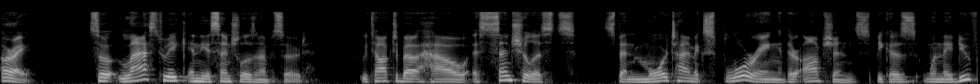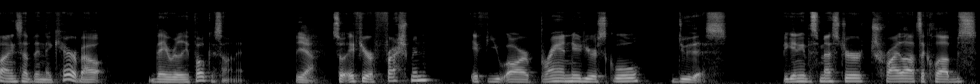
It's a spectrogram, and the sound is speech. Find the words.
All right. So last week in the Essentialism episode, we talked about how essentialists spend more time exploring their options because when they do find something they care about, they really focus on it. Yeah. So if you're a freshman, if you are brand new to your school, do this. Beginning of the semester, try lots of clubs,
